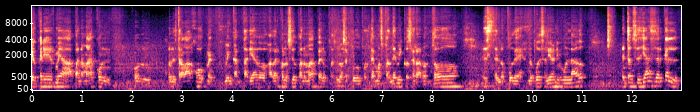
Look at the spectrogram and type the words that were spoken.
yo quería irme a Panamá con, con, el trabajo, me, encantaría haber conocido Panamá, pero pues no se pudo por temas pandémicos, cerraron todo, este, no pude, no pude salir a ningún lado. Entonces ya se acerca el,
